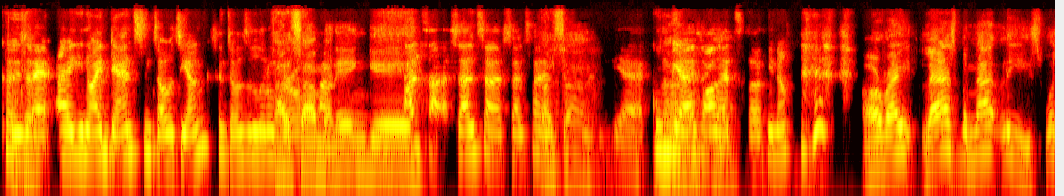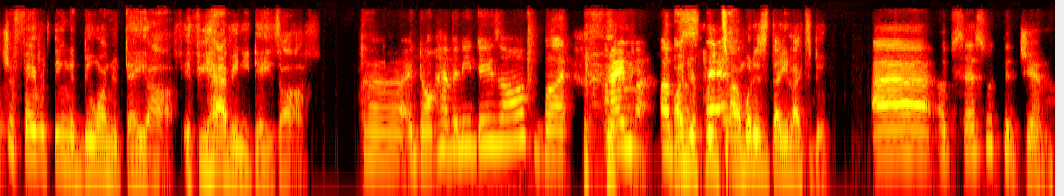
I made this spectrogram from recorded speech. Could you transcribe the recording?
Cause okay. I, I, you know, I danced since I was young, since I was a little salsa, girl. merengue, salsa, salsa, salsa, salsa. yeah, cumbia, nice. all that stuff, you know. all right. Last but not least, what's your favorite thing to do on your day off, if you have any days off? uh, I don't have any days off, but I'm on your free time. What is it that you like to do? Uh, obsessed with the gym.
